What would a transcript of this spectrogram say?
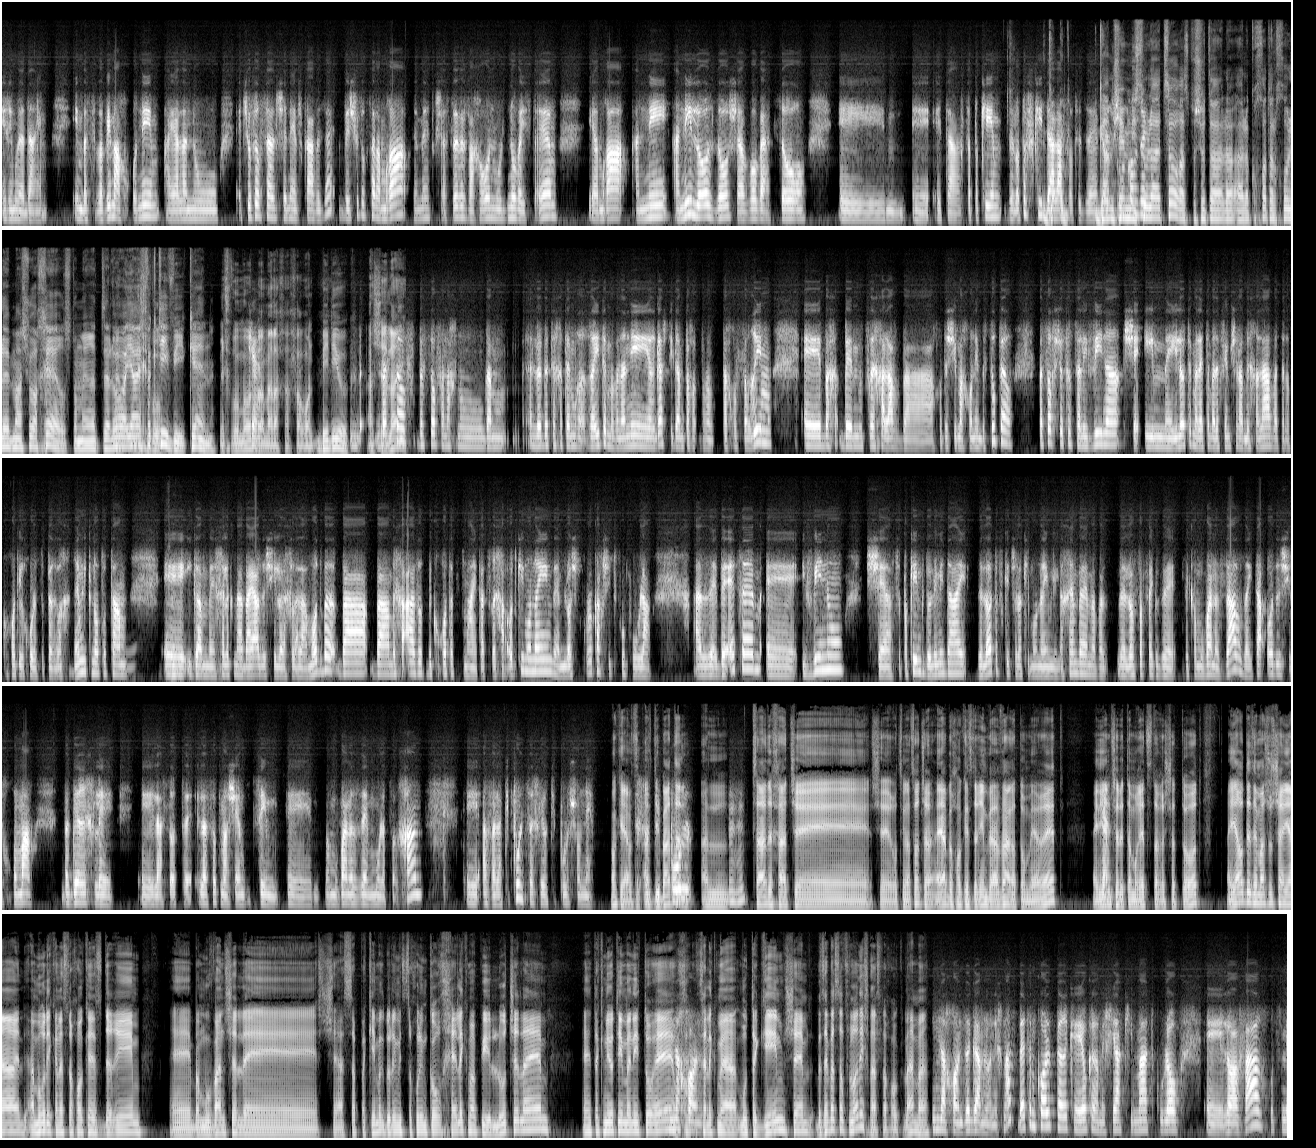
הרימו ידיים. אם בסבבים האחרונים היה לנו את שופרסל שנאבקה וזה, ושופרסל אמרה, באמת, כשהסבב האחרון מול תנובה הסתיים, היא אמרה, אני, אני לא זו שאבוא ואעצור את הספקים, זה לא תפקידה לעשות את זה. גם כשהם ניסו זה... לעצור, אז פשוט הלקוחות הלכו למשהו אחר, זאת אומרת, זה לא כן, היה נכבו. אפקטיבי, כן. נכוו מאוד כן. במהלך האחרון. בדיוק. השאלה בסוף, היא... בסוף אנחנו גם, אני לא יודעת איך אתם ראיתם, אבל אני הרגשתי גם את החוסרים אה, במוצרי חלב בחודשים האחרונים בסופר. בסוף שופרסל הבינה שאם היא לא תמלא את המדפים שלה בחלב, אז הלקוחות ילכו לסופרים אחרים לקנות אותם. כן. היא גם חלק מהבעיה זה שהיא לא יכלה לעמוד במחאה הזאת בכוחות עצמה, הייתה צריכה עוד קמעונאים והם לא כל כך שיתפו פעולה. אז אה, בעצם אה, הבינו שהספקים גדולים מדי, זה לא התפקיד של הקמעונאים להילחם בהם, אבל ללא ספק זה, זה כמובן עזר, זו הייתה עוד איזושהי חומה בדרך ל... אה, לעשות, אה, לעשות מה שהם רוצים במובן הזה מול הצרכן, אבל הטיפול צריך להיות טיפול שונה. אוקיי, אז, אז דיברת על, על mm-hmm. צעד אחד ש... שרוצים לעשות, שהיה בחוק הסדרים ועבר, את אומרת, העניין כן. של לתמרץ את הרשתות. היה עוד איזה משהו שהיה אמור להיכנס לחוק ההסדרים, אה, במובן של אה, שהספקים הגדולים יצטרכו למכור חלק מהפעילות שלהם, תקני אותי אם אני טועה, נכון. חלק מהמותגים שהם, וזה בסוף לא נכנס לחוק, למה? נכון, זה גם לא נכנס. בעצם כל פרק יוקר המחיה כמעט כולו אה, לא עבר, חוץ מ,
